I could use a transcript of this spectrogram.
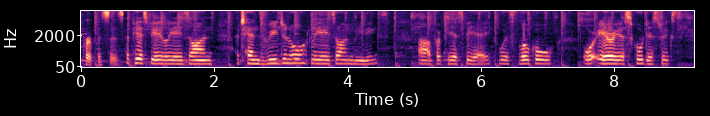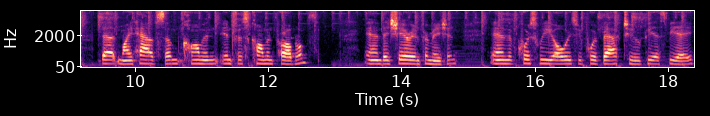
purposes. A PSBA liaison attends regional liaison meetings uh, for PSBA with local or area school districts that might have some common interests, common problems, and they share information. And of course, we always report back to PSBA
